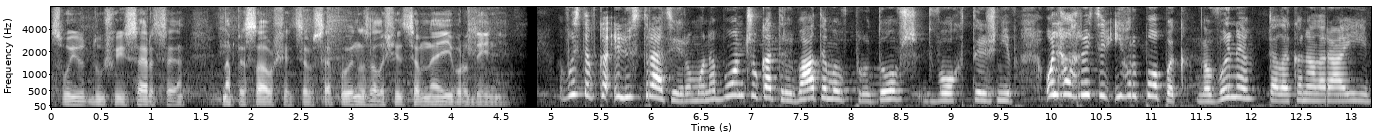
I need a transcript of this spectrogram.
свою душу і серце, написавши це все, повинно залишитися в неї і в родині. Виставка ілюстрацій Романа Бончука триватиме впродовж двох тижнів. Ольга Гриців, Ігор Попик. Новини телеканал Раї.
